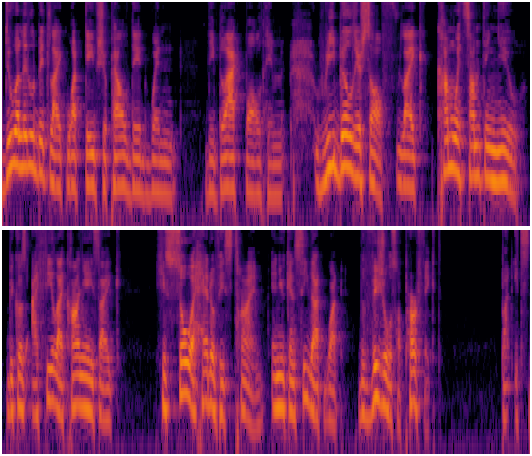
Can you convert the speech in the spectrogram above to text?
do a little bit like what Dave Chappelle did when they blackballed him. Rebuild yourself, like come with something new because I feel like Kanye is like he's so ahead of his time and you can see that what the visuals are perfect. But it's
